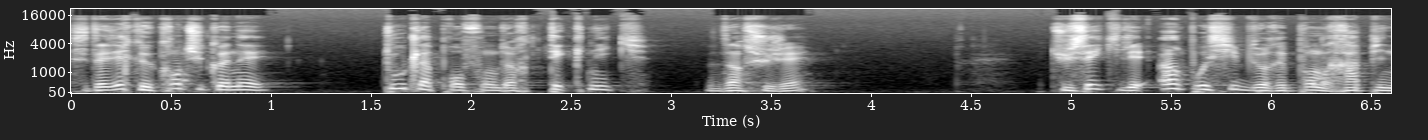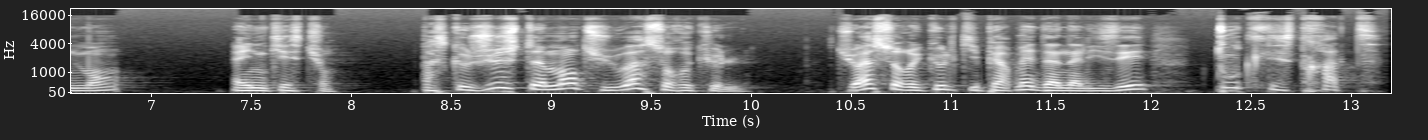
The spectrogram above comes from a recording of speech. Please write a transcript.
C'est-à-dire que quand tu connais toute la profondeur technique d'un sujet, tu sais qu'il est impossible de répondre rapidement à une question. Parce que justement, tu as ce recul. Tu as ce recul qui permet d'analyser toutes les strates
